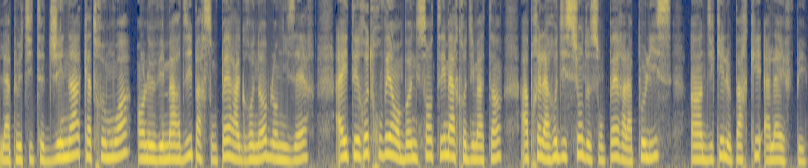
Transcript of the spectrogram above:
La petite Jenna, 4 mois, enlevée mardi par son père à Grenoble en Isère, a été retrouvée en bonne santé mercredi matin après la reddition de son père à la police, a indiqué le parquet à l'AFP.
